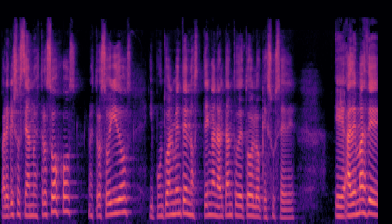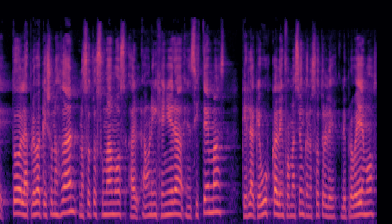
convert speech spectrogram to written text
para que ellos sean nuestros ojos, nuestros oídos y puntualmente nos tengan al tanto de todo lo que sucede. Eh, además de todas las pruebas que ellos nos dan, nosotros sumamos a, una ingeniera en sistemas, que es la que busca la información que nosotros le, proveemos,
